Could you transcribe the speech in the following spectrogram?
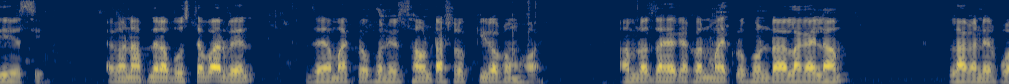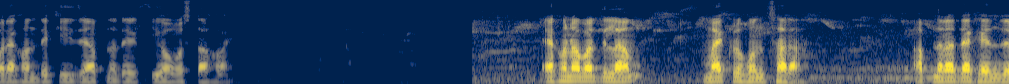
দিয়েছি। এখন আপনারা বুঝতে পারবেন যে মাইক্রোফোনের সাউন্ড আসলে কীরকম হয়। আমরা যাই হোক এখন মাইক্রোফোনটা লাগাইলাম। লাগানোর পর এখন দেখি যে আপনাদের কি অবস্থা হয়। এখন আবার দিলাম মাইক্রোফোন ছাড়া। আপনারা দেখেন যে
